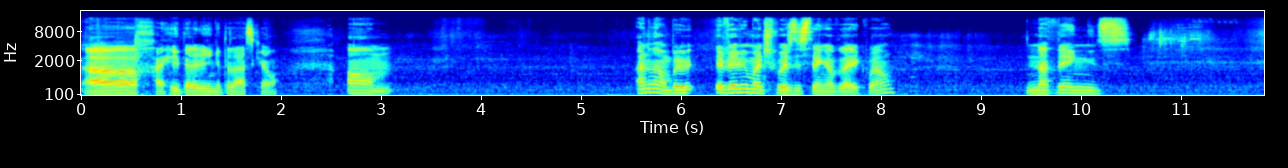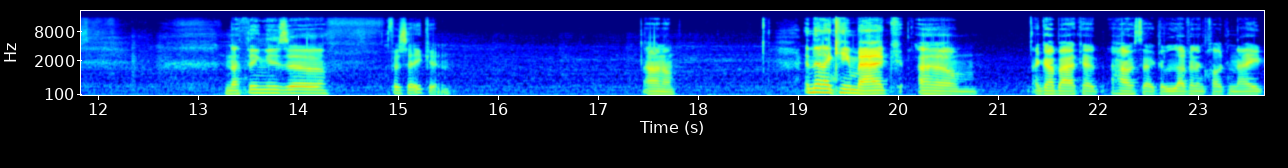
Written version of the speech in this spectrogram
Ugh, I hate that I didn't get the last kill. Um, I don't know, but it, very much was this thing of like, well, nothing's, nothing is uh forsaken. I don't know. And then I came back. Um, I got back at house like eleven o'clock at night,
